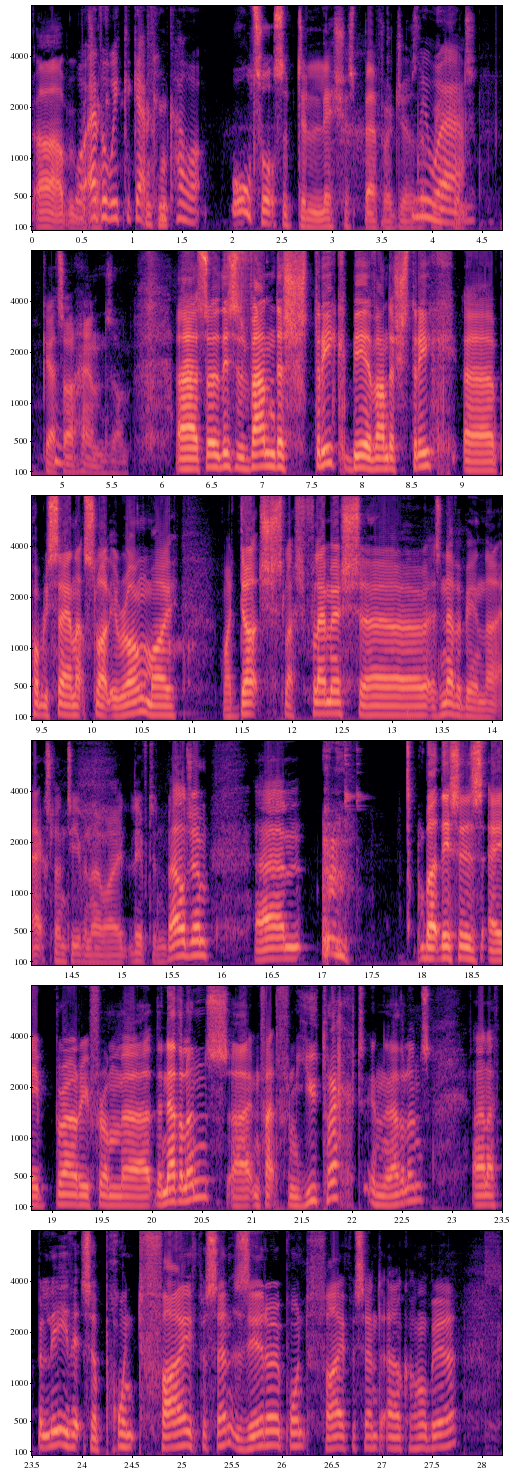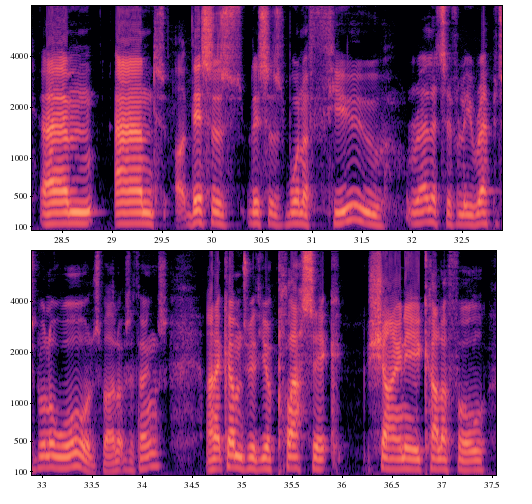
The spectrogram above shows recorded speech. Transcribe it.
Ah, we whatever drinking we could get from co-op all sorts of delicious beverages We that we were. could get our hands on. Uh, so this is Van der Streek, beer Van der Streek. Uh, probably saying that slightly wrong. My my Dutch slash Flemish uh, has never been that excellent, even though I lived in Belgium. Um, but this is a brewery from uh, the Netherlands, uh, in fact from Utrecht in the Netherlands, and I believe it's a 0.5%, 0.5% alcohol beer. Um, and this is this has won a few relatively reputable awards by the looks of things, and it comes with your classic shiny, colourful,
